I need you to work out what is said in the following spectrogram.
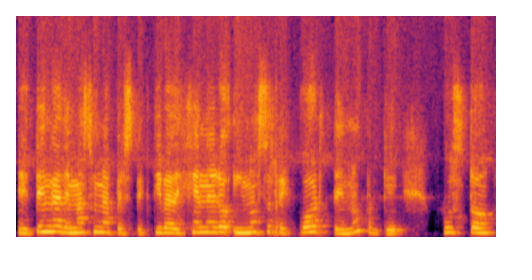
eh, tenga además una perspectiva de género y no se recorte, ¿no? Porque justo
